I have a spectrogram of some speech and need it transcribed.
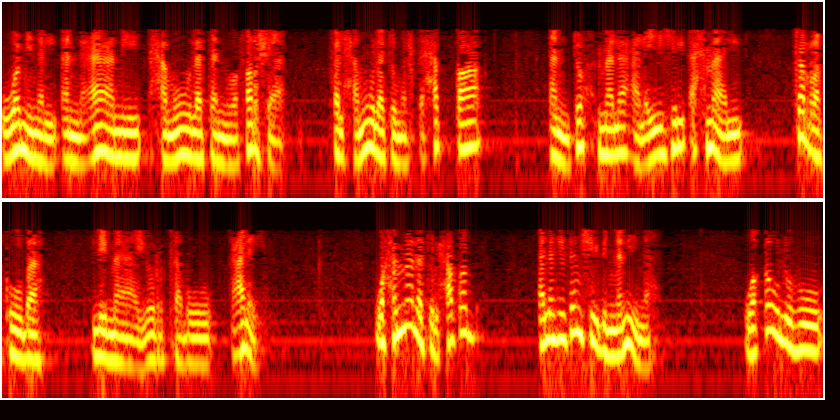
ومن الأنعام حمولة وفرشا. فالحمولة ما استحق أن تحمل عليه الأحمال كالركوبة لما يركب عليه وحمالة الحطب التي تمشي بالنميمة وقوله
